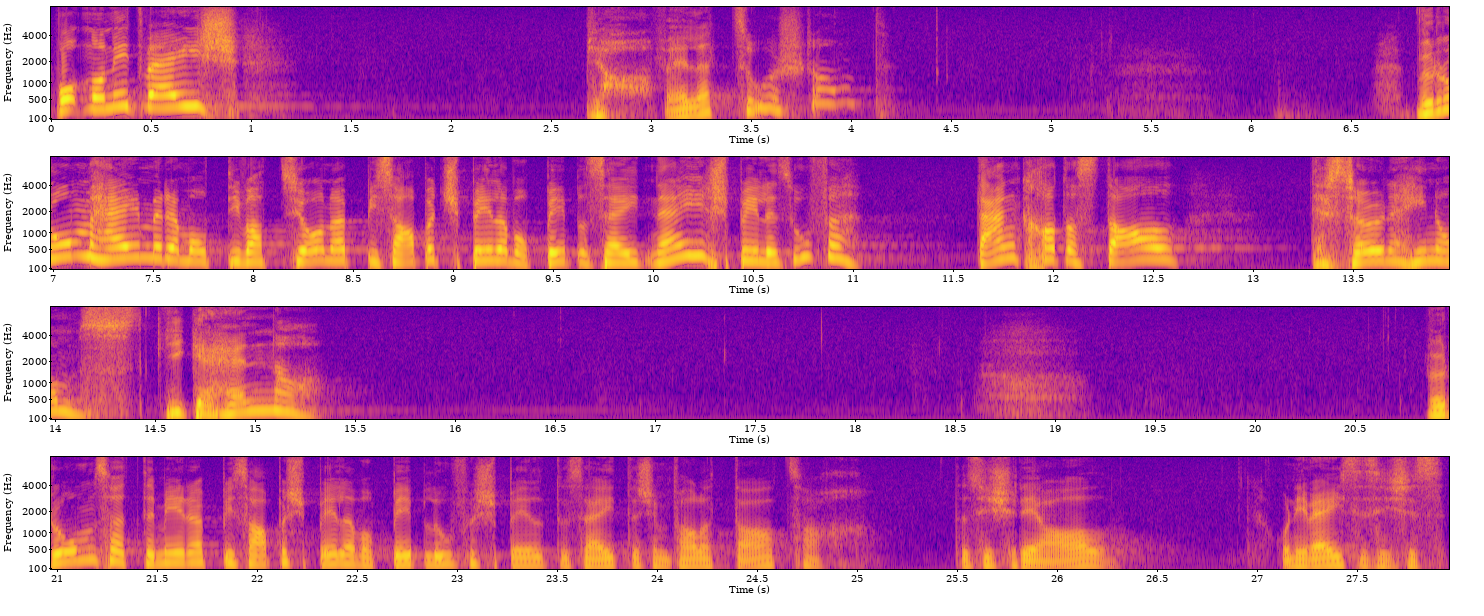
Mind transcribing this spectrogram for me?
wo du noch nicht weißt, ja, welcher Zustand? Warum haben wir eine Motivation, etwas abzuspielen, wo die Bibel sagt, nein, ich spiele es auf. Denk an das Tal der Söhne hinums, die Gehenna. Warum sollten wir etwas abspielen, was die Bibel aufspielt und sagt, das ist im Fall eine Tatsache? Das ist real. Und ich weiß, es ist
